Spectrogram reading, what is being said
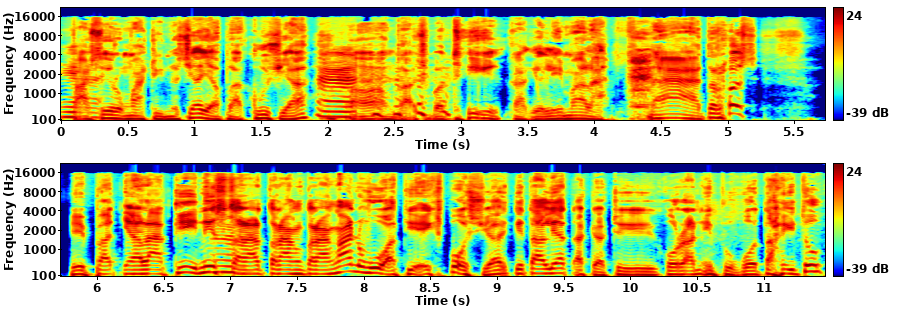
Ya. Pasti rumah dinasnya ya bagus ya, oh, nggak seperti kaki lima lah. Nah terus Hebatnya lagi ini secara terang-terangan wah diekspos ya. Kita lihat ada di koran ibu kota itu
